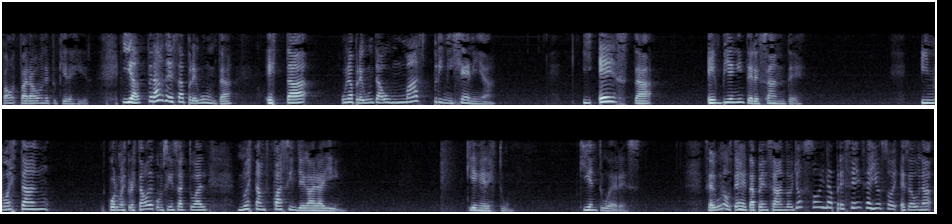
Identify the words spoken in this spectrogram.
¿Para dónde tú quieres ir? Y atrás de esa pregunta está una pregunta aún más primigenia. Y esta es bien interesante y no es tan, por nuestro estado de conciencia actual, no es tan fácil llegar allí. ¿Quién eres tú? ¿Quién tú eres? Si alguno de ustedes está pensando, yo soy la presencia, yo soy, eso es una,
